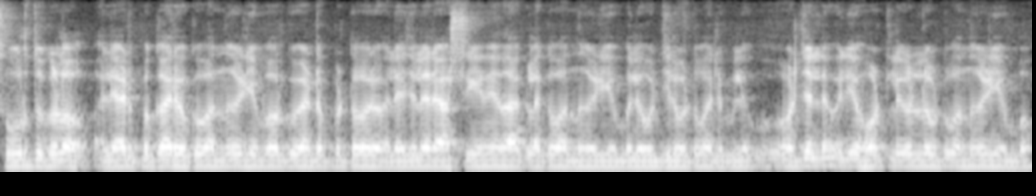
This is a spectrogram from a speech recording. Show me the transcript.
സുഹൃത്തുക്കളോ അല്ലെ അടുപ്പക്കാരോ ഒക്കെ വന്നു കഴിയുമ്പോൾ അവർക്ക് വേണ്ടപ്പെട്ടവരോ അല്ലെങ്കിൽ ചില രാഷ്ട്രീയ നേതാക്കളൊക്കെ വന്നു കഴിയുമ്പോൾ ലോഡ്ജിലോട്ട് വരുമ്പോൾ ലോഡ്ജല്ല വലിയ ഹോട്ടലുകളിലോട്ട് വന്നു കഴിയുമ്പോൾ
